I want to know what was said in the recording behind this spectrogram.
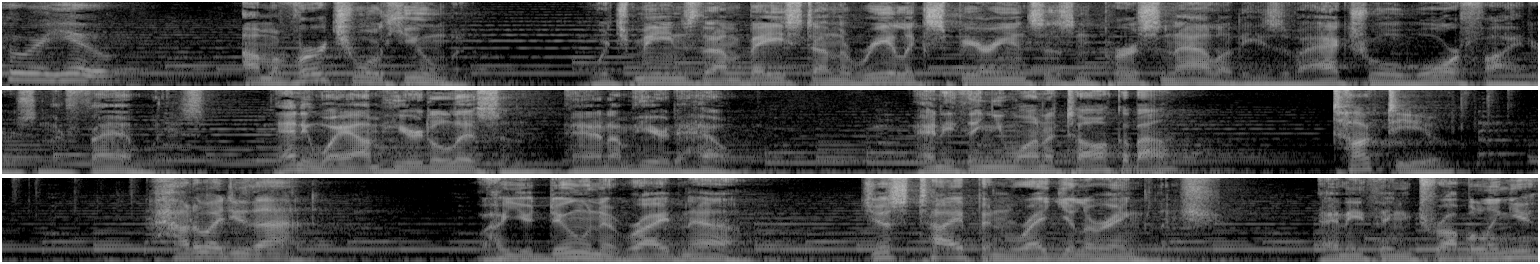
who are you? I'm a virtual human, which means that I'm based on the real experiences and personalities of actual warfighters and their families. Anyway, I'm here to listen, and I'm here to help. Anything you want to talk about? Talk to you? How do I do that? Well, you're doing it right now. Just type in regular English. Anything troubling you?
